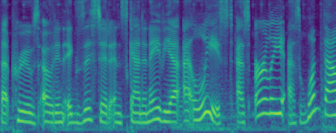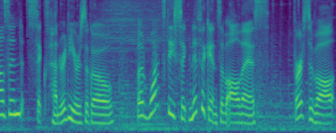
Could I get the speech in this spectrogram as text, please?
that proves Odin existed in Scandinavia at least as early as 1,600 years ago. But what's the significance of all this? First of all,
